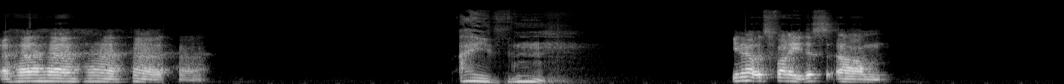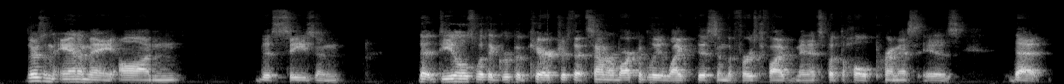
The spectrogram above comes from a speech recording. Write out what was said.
Uh, ha, ha, ha, ha, ha. I. mm, You know, it's funny. This um, there's an anime on this season that deals with a group of characters that sound remarkably like this in the first five minutes, but the whole premise is that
